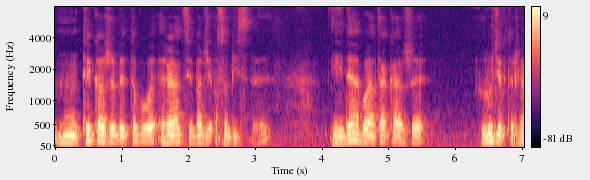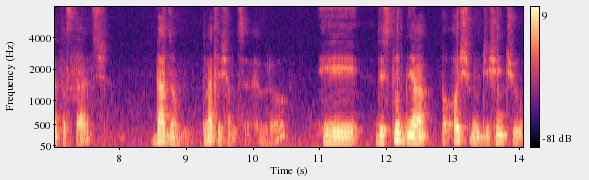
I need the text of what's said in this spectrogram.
Mm, Tylko, żeby to były relacje bardziej osobiste. I idea była taka, że ludzie, których na to stać, dadzą 2000 euro, i gdy studnia po 8-10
